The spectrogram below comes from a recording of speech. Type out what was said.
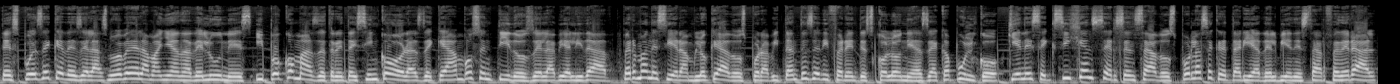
después de que desde las 9 de la mañana de lunes y poco más de 35 horas de que ambos sentidos de la vialidad permanecieran bloqueados por habitantes de diferentes colonias de Acapulco, quienes exigen ser censados por la Secretaría del Bienestar Federal,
